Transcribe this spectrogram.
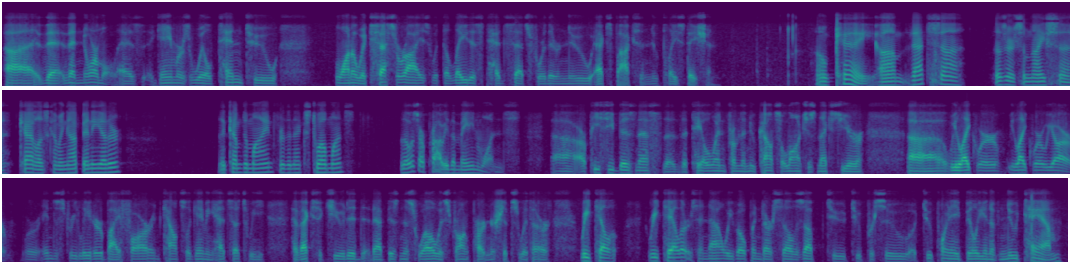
uh, than, than normal, as gamers will tend to want to accessorize with the latest headsets for their new Xbox and new PlayStation. Okay, um, that's uh, those are some nice uh, catalysts coming up. Any other that come to mind for the next 12 months? Those are probably the main ones. Uh, our PC business, the the tailwind from the new console launches next year. Uh, we like where we like where we are. We're industry leader by far in console gaming headsets. We have executed that business well with strong partnerships with our retail retailers, and now we've opened ourselves up to to pursue 2.8 billion of new TAM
